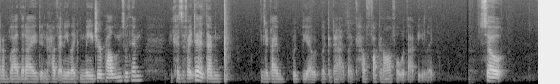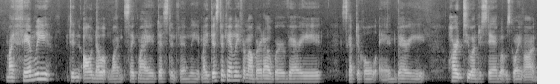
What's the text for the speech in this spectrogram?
and I'm glad that I didn't have any like major problems with him, because if I did, then like I would be out like a dad. Like how fucking awful would that be? Like, so my family didn't all know at once. Like my distant family, my distant family from Alberta were very skeptical and very hard to understand what was going on.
